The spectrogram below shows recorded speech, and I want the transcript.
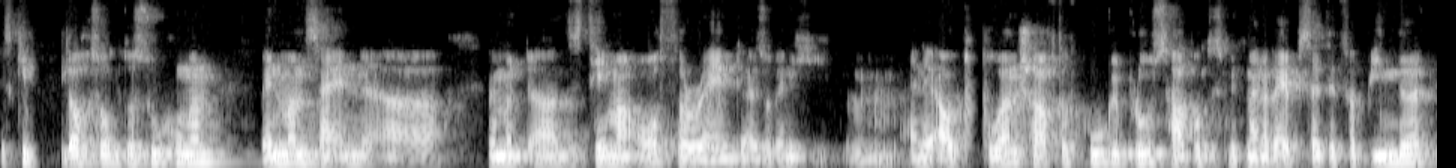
Es gibt auch so Untersuchungen, wenn man sein, äh, wenn man äh, das Thema Author Rank, also wenn ich ähm, eine Autorenschaft auf Google Plus habe und es mit meiner Webseite verbinde,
